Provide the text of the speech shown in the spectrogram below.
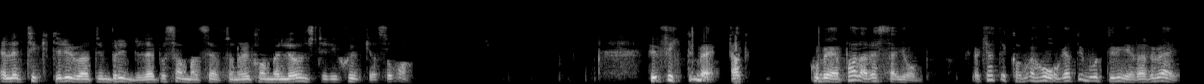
Eller tyckte du att du brydde dig på samma sätt som när du kom med lunch till din sjuka son? Hur fick du mig att gå med på alla dessa jobb? Jag kan inte komma ihåg att du motiverade mig.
